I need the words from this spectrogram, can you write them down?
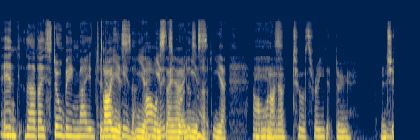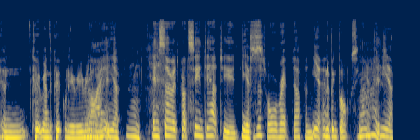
And are they still being made today? Oh yes, yeah, oh, yes they are. good, yes, isn't it? yeah. Oh, well, I know two or three that do, And, Kirk, around the Kirkwall area anyway. Right. Yeah, mm. And so it got sent out to you. Yes. Is it all wrapped up and yeah, in a big box. Yeah, Right. yeah,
